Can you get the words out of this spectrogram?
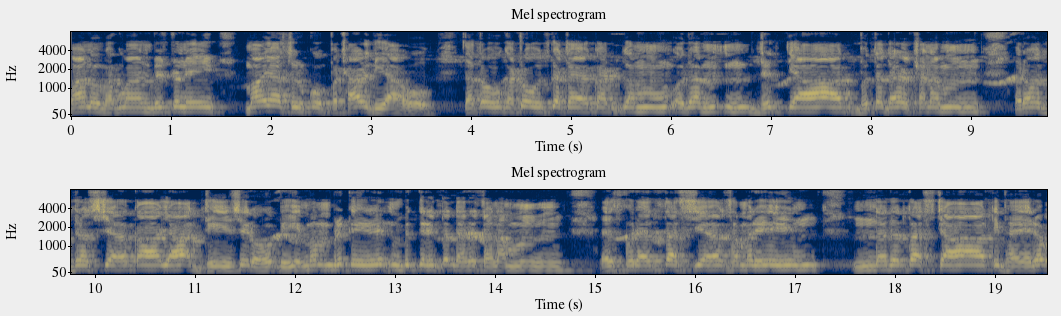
मानो भगवान विष्णु ने मायासुर को पछाड़ दिया हो। तथो खड्गम उदम धृत्याद्भुत दर्शनम रौद्रस्य कायाधि शिरो भीमं विकृत दर्शनम समरे नदतश्चाति भैरव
